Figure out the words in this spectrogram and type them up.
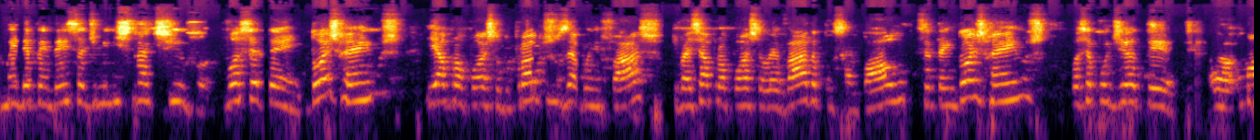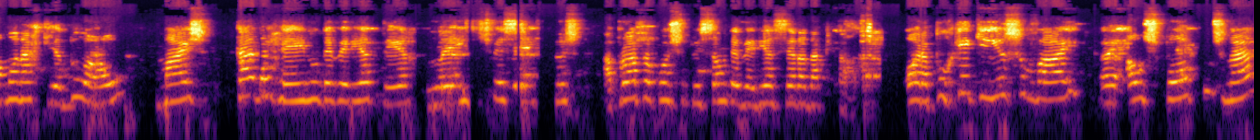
uma independência administrativa. Você tem dois reinos, e a proposta do próprio José Bonifácio, que vai ser a proposta levada por São Paulo. Você tem dois reinos, você podia ter uh, uma monarquia dual, mas cada reino deveria ter leis específicas, a própria Constituição deveria ser adaptada. Ora, por que que isso vai, é, aos poucos, né,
